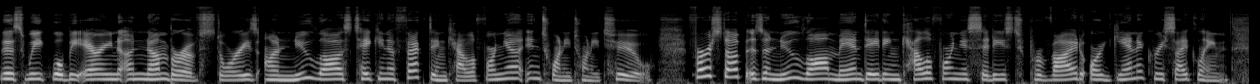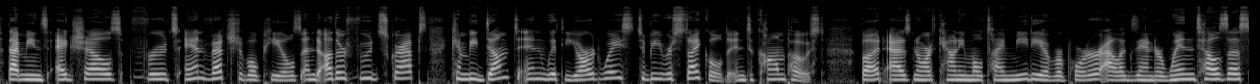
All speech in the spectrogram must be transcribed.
This week, we'll be airing a number of stories on new laws taking effect in California in 2022. First up is a new law mandating California cities to provide organic recycling. That means eggshells, fruits, and vegetable peels and other food scraps can be dumped in with yard waste to be recycled into compost. But as North County multimedia reporter Alexander Nguyen tells us,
